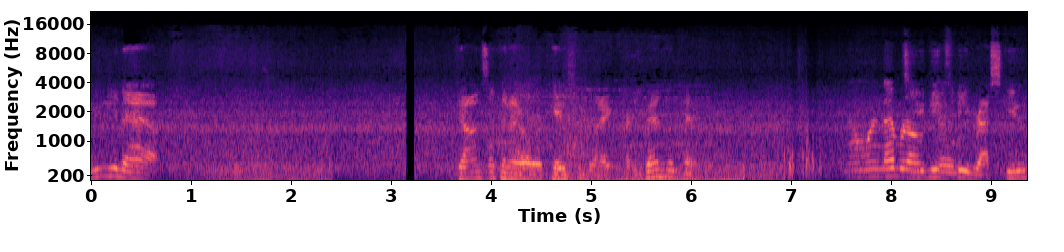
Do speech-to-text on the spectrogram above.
Union Ave. John's looking at our location like, are you guys okay? No, we're never Do you need to be rescued?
